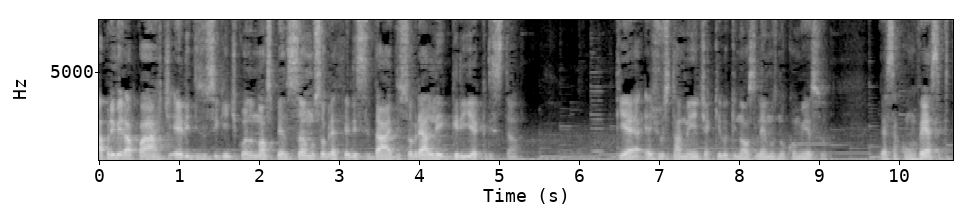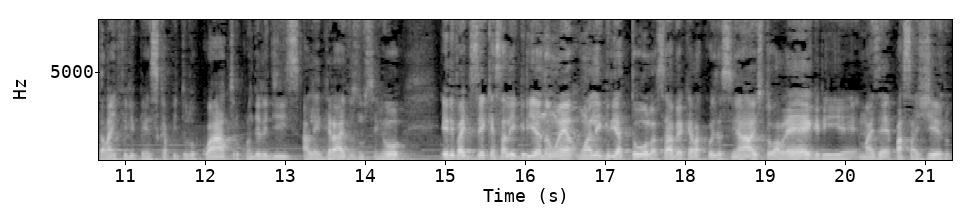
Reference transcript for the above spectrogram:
A primeira parte, ele diz o seguinte: quando nós pensamos sobre a felicidade, sobre a alegria cristã, que é, é justamente aquilo que nós lemos no começo dessa conversa, que está lá em Filipenses capítulo 4, quando ele diz: Alegrai-vos no Senhor. Ele vai dizer que essa alegria não é uma alegria tola, sabe? Aquela coisa assim, ah, estou alegre, é, mas é passageiro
